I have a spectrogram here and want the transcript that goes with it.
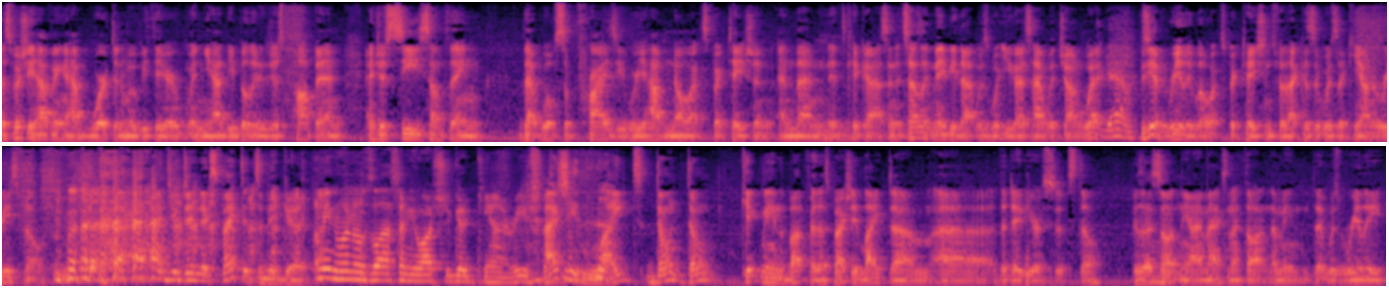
especially having have worked in a movie theater when you had the ability to just pop in and just see something that will surprise you where you have no expectation and then it's kick ass. And it sounds like maybe that was what you guys had with John Wick. Yeah. Because you had really low expectations for that because it was a Keanu Reeves film, and you didn't expect it to be good. I mean, when was the last time you watched a good Keanu Reeves? film? I actually liked. Don't don't kick me in the butt for this, but I actually liked um, uh, the day the Earth stood still. because I saw it in the IMAX and I thought, I mean, that was really,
